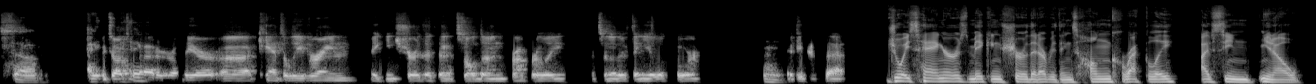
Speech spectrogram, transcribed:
So I, we talked think, about it earlier, uh, cantilevering, making sure that that's all done properly. That's another thing you look for mm. if you have that joist hangers, making sure that everything's hung correctly. I've seen, you know,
